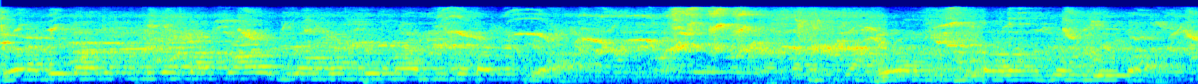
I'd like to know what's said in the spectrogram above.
Ya, di mana kita bakal dia konfirmasi kita langsung berubah.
